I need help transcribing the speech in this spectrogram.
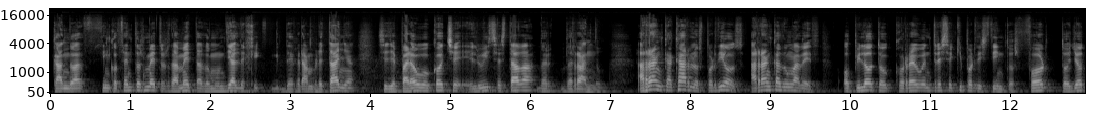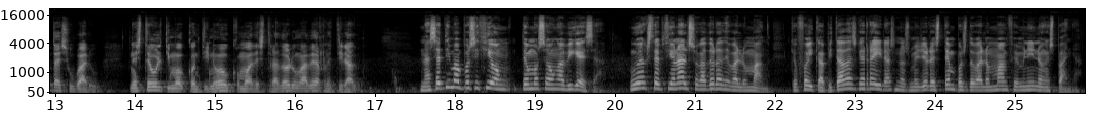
cando a 500 metros da meta do Mundial de, G de Gran Bretaña se lle parou o coche e Luis estaba ber berrando. Arranca, Carlos, por Dios, arranca dunha vez. O piloto correu en tres equipos distintos, Ford, Toyota e Subaru. Neste último continuou como adestrador unha vez retirado. Na sétima posición temos a unha viguesa, unha excepcional xogadora de balonmán, que foi capitadas guerreiras nos mellores tempos do balonmán feminino en España.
